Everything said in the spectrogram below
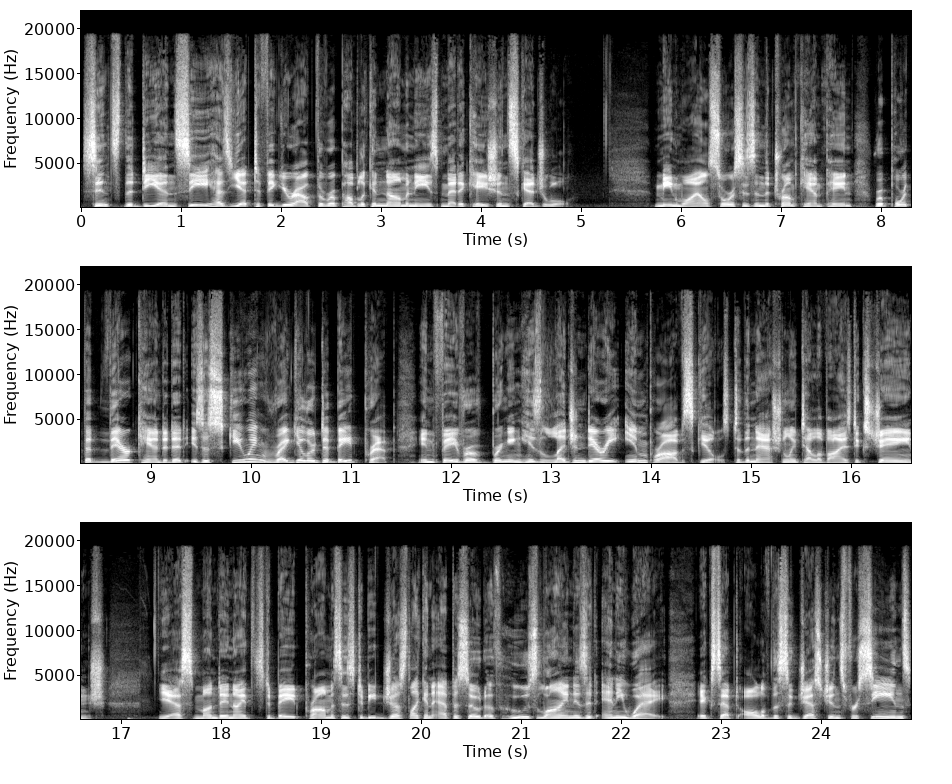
since the DNC has yet to figure out the Republican nominee's medication schedule. Meanwhile, sources in the Trump campaign report that their candidate is eschewing regular debate prep in favor of bringing his legendary improv skills to the nationally televised exchange. Yes, Monday night's debate promises to be just like an episode of Whose Line Is It Anyway? Except all of the suggestions for scenes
